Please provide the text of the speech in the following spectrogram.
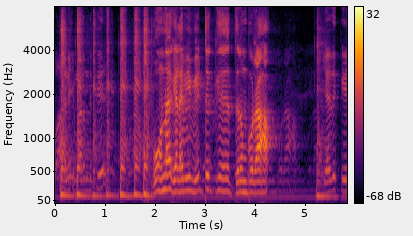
பானை மறந்துட்டு. போன கிளவி வீட்டுக்கு திரும்புறா. எதுக்கு?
